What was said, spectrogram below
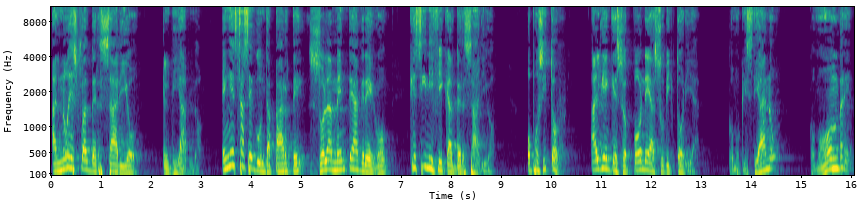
a nuestro adversario el diablo. En esta segunda parte solamente agrego qué significa adversario, opositor alguien que se opone a su victoria, como cristiano, como hombre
